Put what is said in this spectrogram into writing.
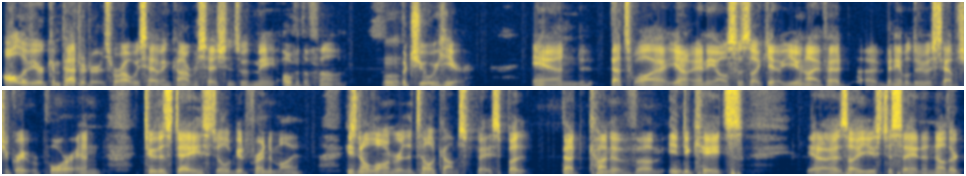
all of your competitors were always having conversations with me over the phone, mm. but you were here. And that's why, you know, and he also is like, you know, you and I have had uh, been able to establish a great rapport. And to this day, he's still a good friend of mine. He's no longer in the telecom space, but that kind of um, indicates, you know, as I used to say in another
